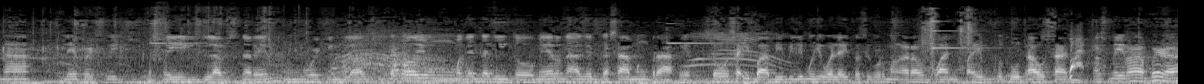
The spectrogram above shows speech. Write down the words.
na lever switch. May gloves na rin, yung working gloves. Ito yung maganda dito, meron na agad kasamang bracket. So sa iba, bibili mo hiwalay ito siguro mga around 1,500 to 2,000. Tapos may rubber ha,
